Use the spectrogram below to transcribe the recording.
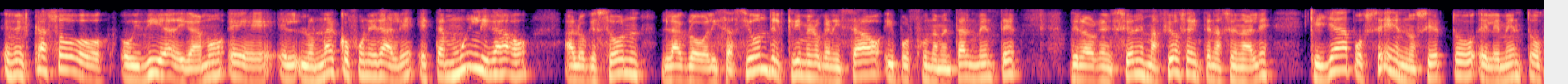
En el caso hoy día, digamos, los narcofunerales están muy ligados a lo que son la globalización del crimen organizado y por fundamentalmente de las organizaciones mafiosas internacionales que ya poseen, ¿no es cierto?, elementos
